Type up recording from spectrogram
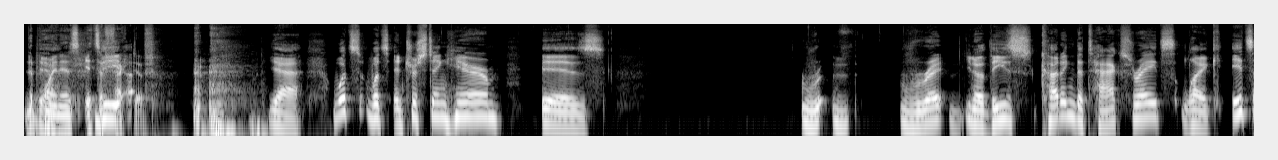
the yeah. point is it's the, effective. Uh, yeah. What's what's interesting here is r- you know these cutting the tax rates like it's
